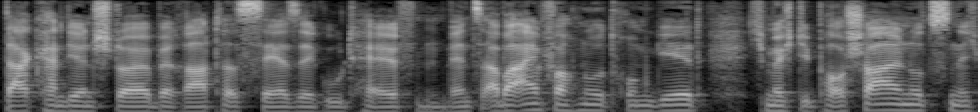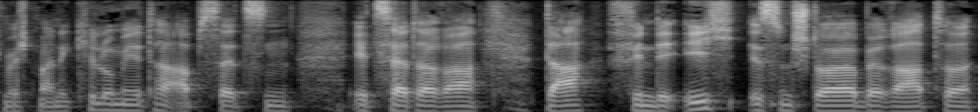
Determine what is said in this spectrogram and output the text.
da kann dir ein Steuerberater sehr, sehr gut helfen. Wenn es aber einfach nur drum geht, ich möchte die Pauschalen nutzen, ich möchte meine Kilometer absetzen etc., da finde ich, ist ein Steuerberater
